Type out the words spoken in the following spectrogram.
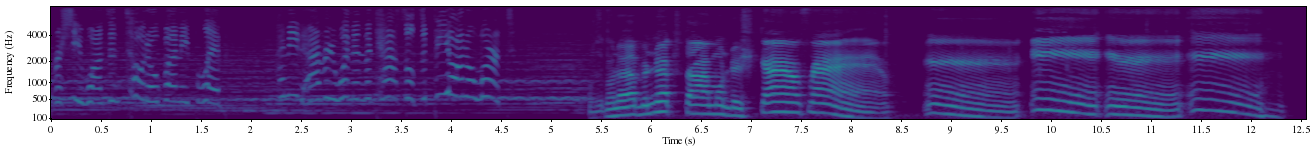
whatever she wants in Toto Bunny Blib. I need everyone in the castle to be on alert. What's gonna happen next time on Disgaea 5? Eh, eh, eh, eh. eh.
